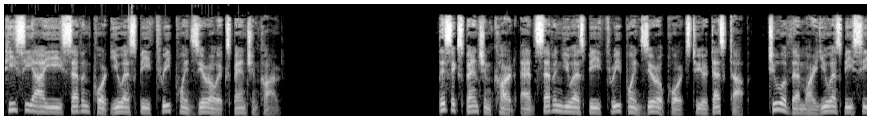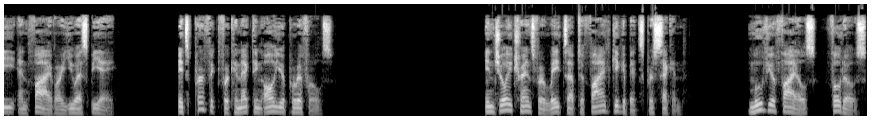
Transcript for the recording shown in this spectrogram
PCIe 7-port USB 3.0 expansion card. This expansion card adds 7 USB 3.0 ports to your desktop, 2 of them are USB-C and 5 are USB-A. It's perfect for connecting all your peripherals. Enjoy transfer rates up to 5 gigabits per second. Move your files, photos,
